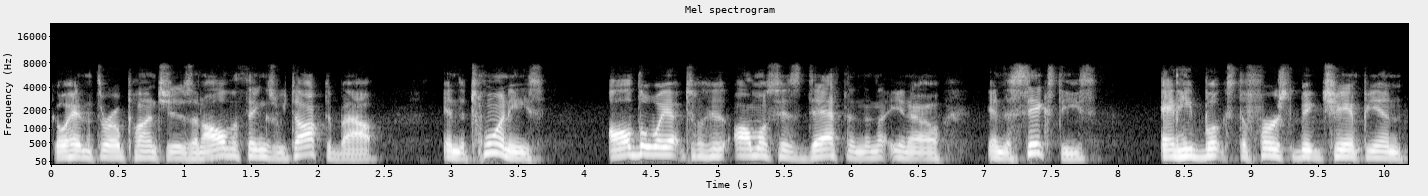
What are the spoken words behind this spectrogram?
go ahead and throw punches, and all the things we talked about in the 20s, all the way up to his, almost his death in the, you know, in the 60s. And he books the first big champion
